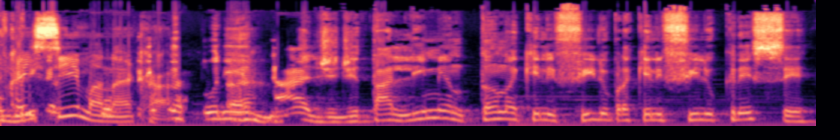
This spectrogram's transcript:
ficar em cima, né, cara? obrigatoriedade é. de estar tá alimentando aquele filho para aquele filho crescer.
